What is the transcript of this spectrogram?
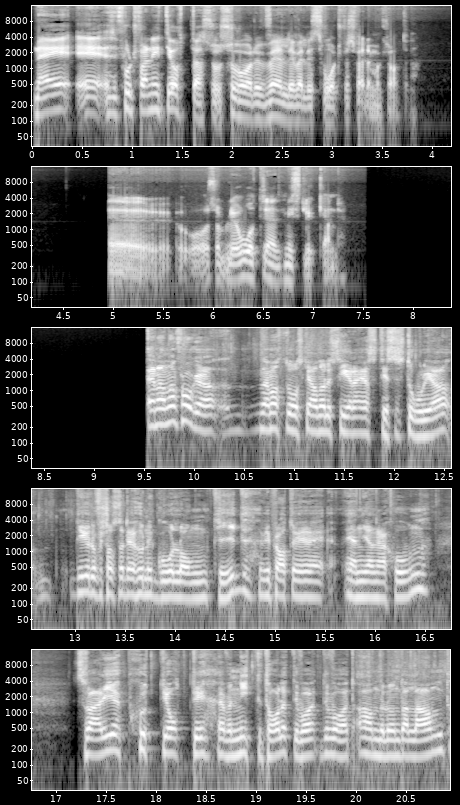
nej, eh, fortfarande 98 så, så var det väldigt, väldigt svårt för Sverigedemokraterna. Eh, och så blev det återigen ett misslyckande. En annan fråga när man då ska analysera SDs historia. Det är ju då förstås att det har hunnit gå lång tid. Vi pratar ju en generation. Sverige på 70, 80, även 90-talet, det var, det var ett annorlunda land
